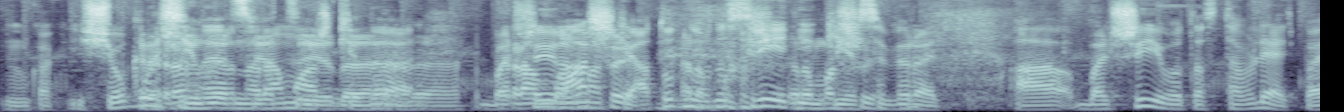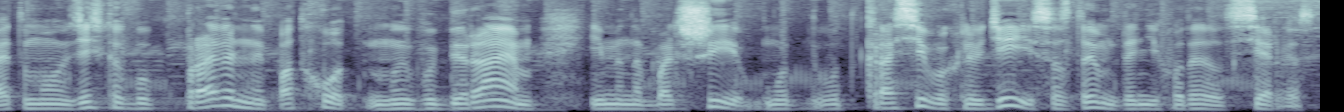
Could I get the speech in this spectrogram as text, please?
ну как, еще больше, Красивые наверное, цветы, ромашки, да, да. да. Большие Ромаши. ромашки, а тут нужно Ромаши, средненькие ромаши. собирать, а большие вот оставлять. Поэтому здесь как бы правильный подход. Мы выбираем именно большие, вот, вот красивых людей и создаем для них вот этот сервис.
